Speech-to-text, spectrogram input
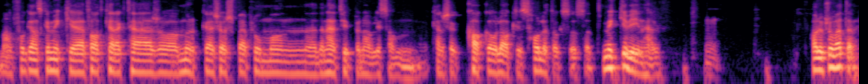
man får ganska mycket fatkaraktär och mörka körsbär, plommon, den här typen av liksom kanske kakao och lakritshållet också. Så att mycket vin här. Mm. Har du provat det?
